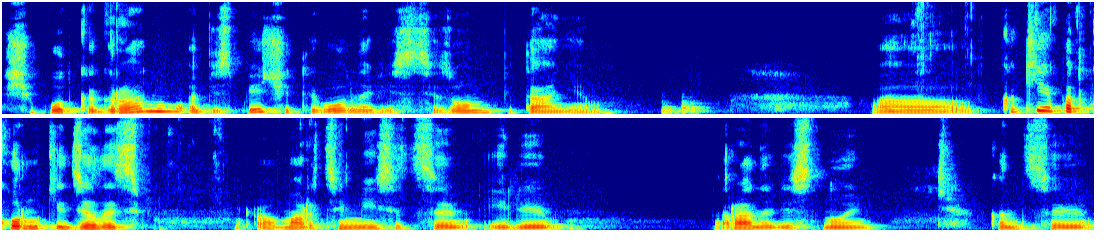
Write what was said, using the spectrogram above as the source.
Щепотка гранул обеспечит его на весь сезон питанием. А, какие подкормки делать в марте месяце или рано весной, в конце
